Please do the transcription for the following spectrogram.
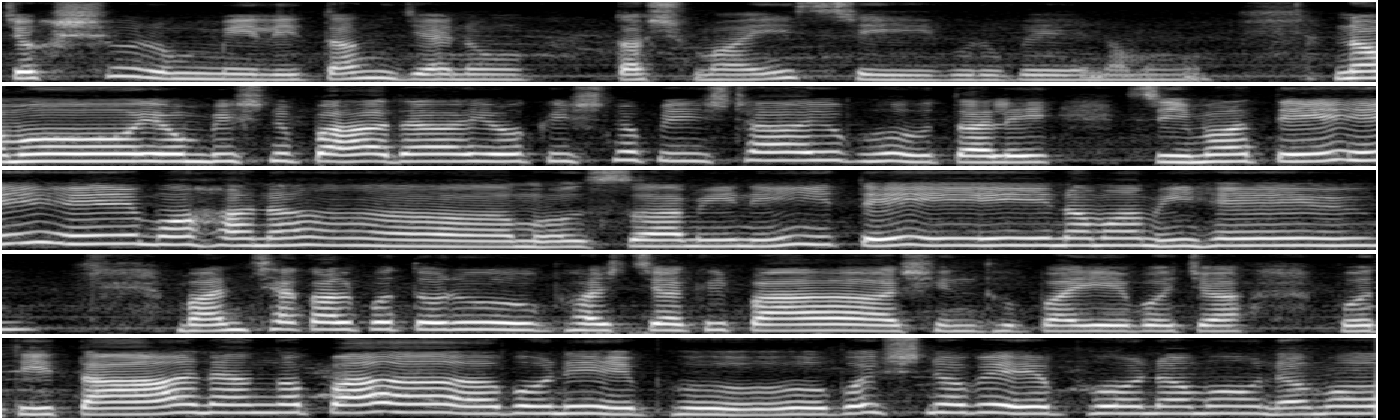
চক্ষুরুন্মিলিতং যেন তস্মৈ শ্রী গুরুবে নমো। নমো ওম বিষ্ণুপাদায় কৃষ্ণপৃষ্ঠায় ভূতলে শ্রীমতে মহানাম স্বামিনী তে নমামি হে। বাঞ্ছাকল্পতরু ভশ্চ কৃপা সিন্ধু পায়েব চ পতিতানাং পাবনে ভো বৈষ্ণবে ভো নমো নমো।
